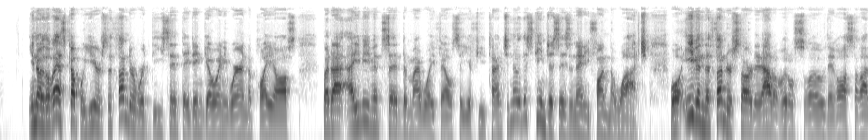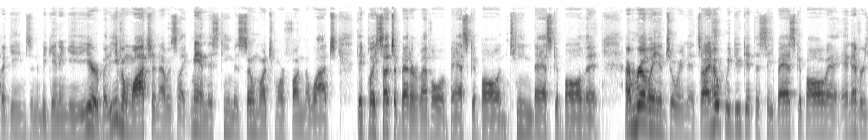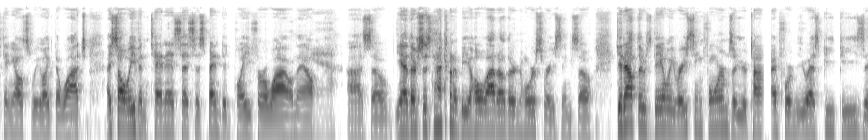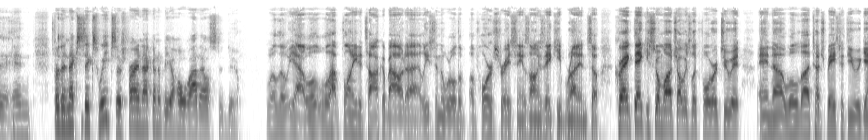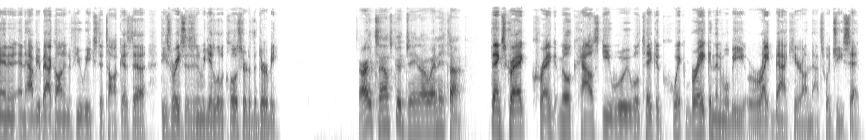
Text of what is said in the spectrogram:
you know, the last couple years, the Thunder were decent. They didn't go anywhere in the playoffs. But I, have even said to my wife Elsie a few times, you know, this team just isn't any fun to watch. Well, even the Thunder started out a little slow. They lost a lot of games in the beginning of the year. But even watching, I was like, man, this team is so much more fun to watch. They play such a better level of basketball and team basketball that I'm really enjoying it. So I hope we do get to see basketball and, and everything else we like to watch. I saw even tennis has suspended play for a while now. Yeah. Uh, so yeah, there's just not going to be a whole lot other than horse racing. So get out those daily racing forms or your Timeform US PPs, and, and for the next six weeks, there's probably not going to be a whole lot else to do. Well, though, yeah, we'll we'll have plenty to talk about, uh, at least in the world of, of horse racing, as long as they keep running. So, Craig, thank you so much. Always look forward to it, and uh, we'll uh, touch base with you again and, and, have you back on in a few weeks to talk as uh, these races and we get a little closer to the Derby. All right, sounds good, Gino. Anytime. Thanks, Craig. Craig Milkowski. We will take a quick break and then we'll be right back here on That's What G Said.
